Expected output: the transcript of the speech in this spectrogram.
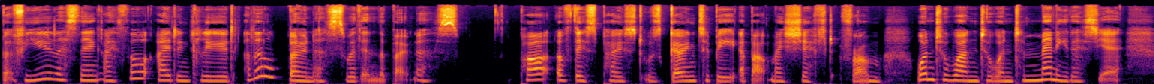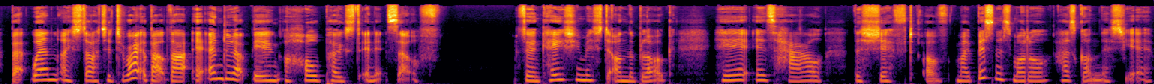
But for you listening, I thought I'd include a little bonus within the bonus. Part of this post was going to be about my shift from one to one to one to many this year, but when I started to write about that, it ended up being a whole post in itself. So, in case you missed it on the blog, here is how the shift of my business model has gone this year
